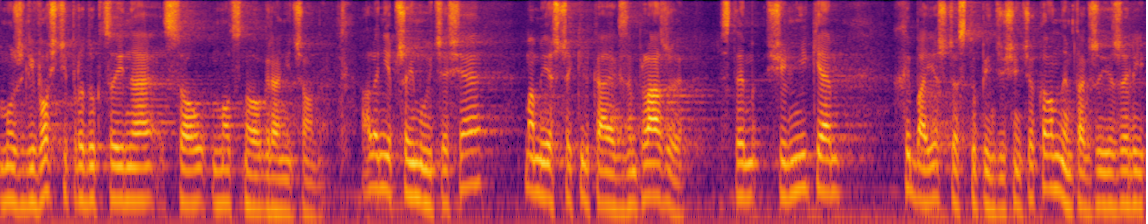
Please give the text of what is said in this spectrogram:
możliwości produkcyjne są mocno ograniczone. Ale nie przejmujcie się, mamy jeszcze kilka egzemplarzy z tym silnikiem, chyba jeszcze 150-konnym, także jeżeli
